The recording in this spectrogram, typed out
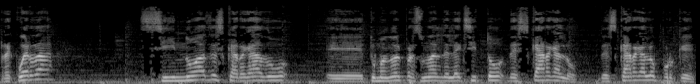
Recuerda, si no has descargado eh, tu manual personal del éxito, descárgalo, descárgalo porque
